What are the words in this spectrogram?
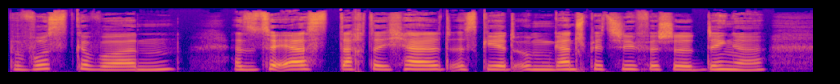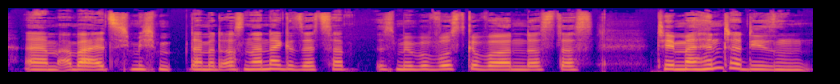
bewusst geworden, also zuerst dachte ich halt, es geht um ganz spezifische Dinge. Ähm, aber als ich mich damit auseinandergesetzt habe, ist mir bewusst geworden, dass das Thema hinter diesen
